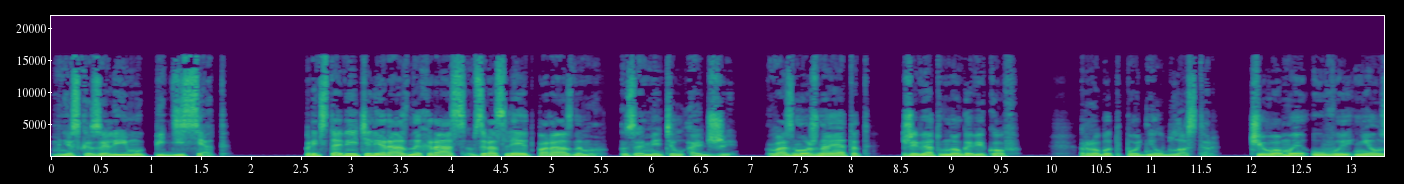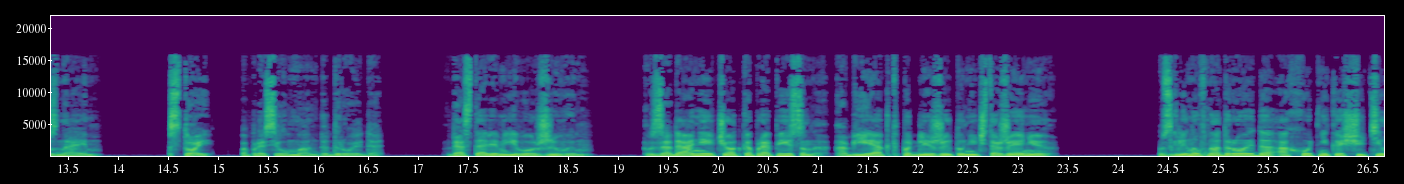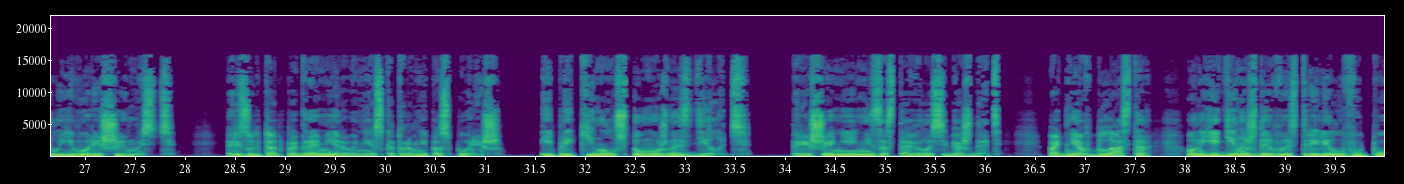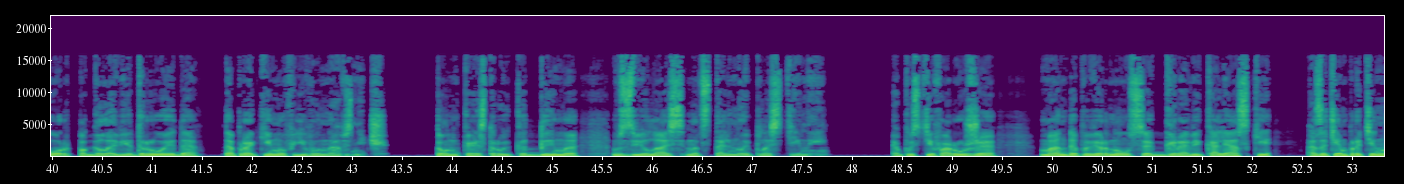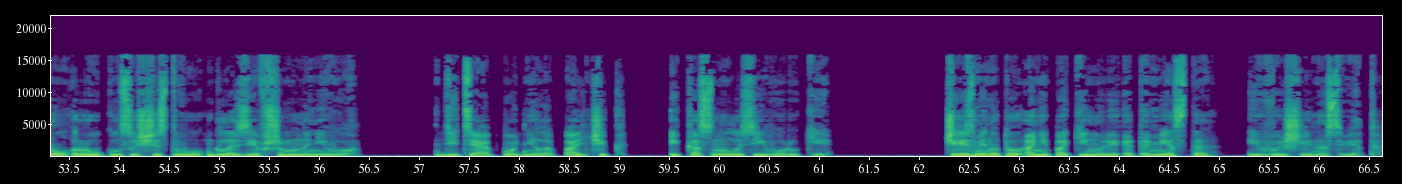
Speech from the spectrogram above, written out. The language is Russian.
«Мне сказали ему пятьдесят». «Представители разных рас взрослеют по-разному», — заметил Айджи. «Возможно, этот живет много веков». Робот поднял бластер. «Чего мы, увы, не узнаем». «Стой!» — попросил Манда дроида. Доставим его живым. В задании четко прописано, объект подлежит уничтожению. Взглянув на дроида, охотник ощутил его решимость. Результат программирования, с которым не поспоришь. И прикинул, что можно сделать. Решение не заставило себя ждать. Подняв бластер, он единожды выстрелил в упор по голове дроида, опрокинув его навзничь. Тонкая струйка дыма взвелась над стальной пластиной. Опустив оружие, Манда повернулся к грави-коляске, а затем протянул руку существу, глазевшему на него. Дитя подняло пальчик и коснулось его руки. Через минуту они покинули это место и вышли на свет.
